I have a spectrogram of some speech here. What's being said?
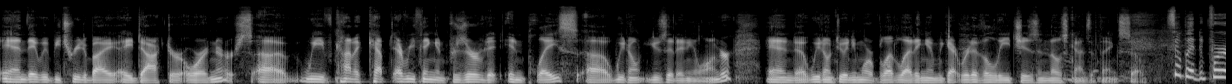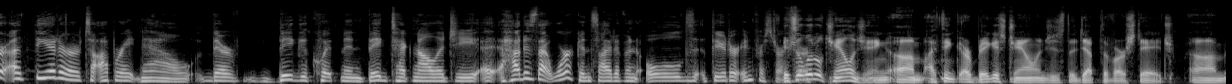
and they would be treated by a doctor or a nurse. Uh, we've kind of kept everything and preserved it in place. Uh, we don't use it any longer, and uh, we don't do any more bloodletting, and we got rid of the leeches and those kinds of things. So, so, but for a theater to operate now, they're big equipment, big technology. Uh, how does that work inside of an old theater infrastructure? It's a little challenging. Um, I think our biggest challenge is the depth of our stage. Um,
